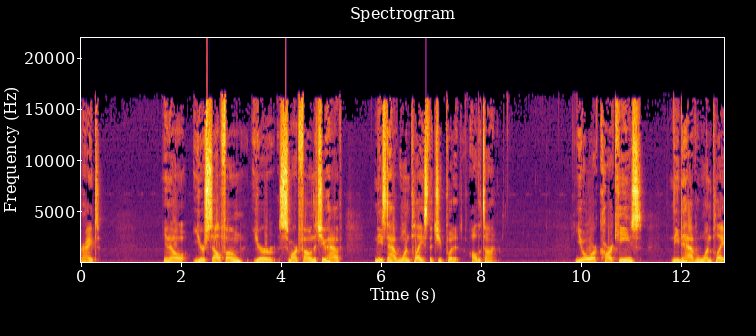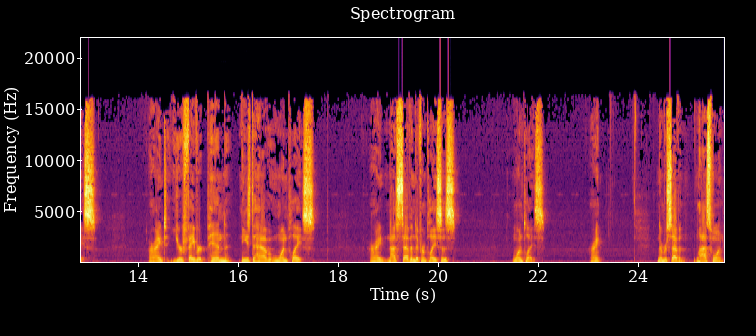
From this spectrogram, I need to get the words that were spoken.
Right? You know, your cell phone, your smartphone that you have, needs to have one place that you put it all the time. Your car keys need to have one place. All right. Your favorite pen needs to have one place. All right. Not seven different places, one place. All right. Number seven, last one.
